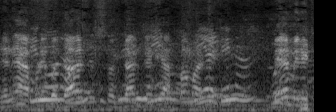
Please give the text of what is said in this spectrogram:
એને આપણે બધા શ્રદ્ધાંજલિ આપવા માટે બે મિનિટ.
